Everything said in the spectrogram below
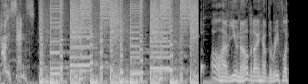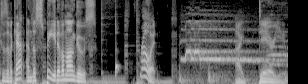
Nonsense! I'll have you know that I have the reflexes of a cat and the speed of a mongoose. Throw it. I dare you.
